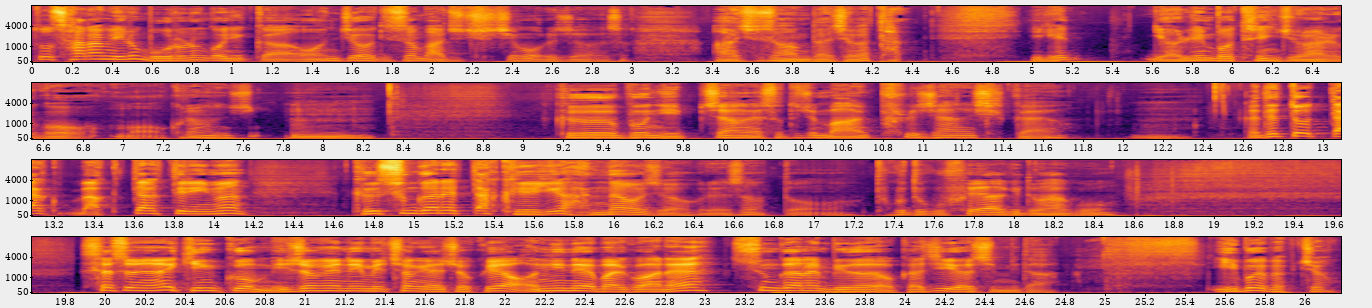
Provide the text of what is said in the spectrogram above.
또 사람 이름 모르는 거니까 언제 어디서 마주칠지 모르죠. 그래서 아 죄송합니다. 제가 다 이게 열린 버튼인 줄 알고 뭐 그러면 음 그분 입장에서도 좀 마음이 풀리지 않으실까요? 음. 근데 또 딱 막 딱 드리면 그 순간에 딱 그 얘기가 안 나오죠. 그래서 또 두고두고 후회하기도 하고 새소년의 긴 꿈 이정현 님이 청해 주셨고요. 언니네 발관의 순간을 믿어요까지 이어집니다. 2부에 뵙죠.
